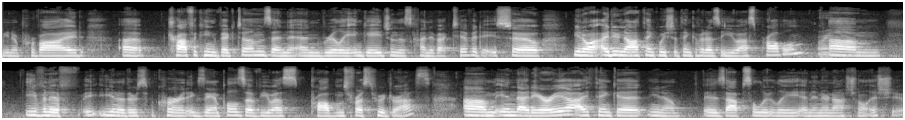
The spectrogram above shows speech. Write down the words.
you know, provide uh, trafficking victims and, and really engage in this kind of activity. So, you know, I do not think we should think of it as a U.S. problem. Right. Um, even if, you know, there's some current examples of U.S. problems for us to address um, in that area, I think it, you know, is absolutely an international issue.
